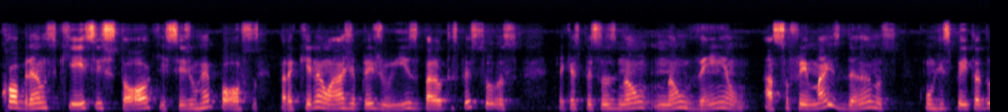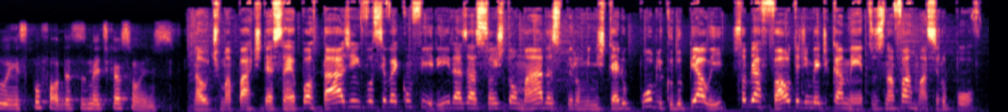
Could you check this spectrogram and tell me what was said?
cobramos que esses estoques sejam repostos para que não haja prejuízo para outras pessoas, para que as pessoas não, não venham a sofrer mais danos com respeito à doença por falta dessas medicações. Na última parte dessa reportagem, você vai conferir as ações tomadas pelo Ministério Público do Piauí sobre a falta de medicamentos na farmácia do povo.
